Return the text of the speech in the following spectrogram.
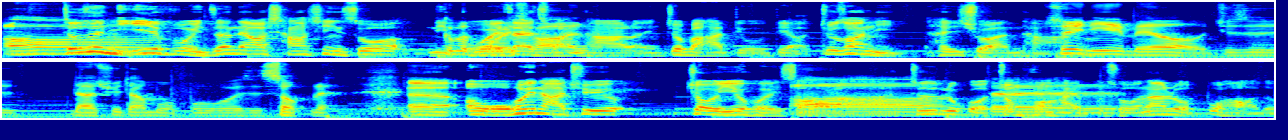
哦，就是你衣服，你真的要相信说你不会再穿它了，你就把它丢掉。就算你很喜欢它，所以你也没有就是拿去当抹布或者是送人。呃，哦，我会拿去。就医回收啦，就是如果状况还不错，那如果不好的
